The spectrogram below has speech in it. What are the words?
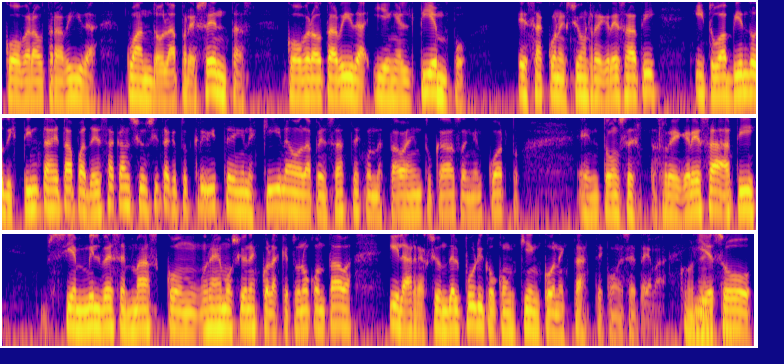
cobra otra vida. Cuando la presentas, cobra otra vida. Y en el tiempo, esa conexión regresa a ti y tú vas viendo distintas etapas de esa cancioncita que tú escribiste en la esquina o la pensaste cuando estabas en tu casa, en el cuarto. Entonces regresa a ti cien mil veces más con unas emociones con las que tú no contabas y la reacción del público con quien conectaste con ese tema. Y eso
